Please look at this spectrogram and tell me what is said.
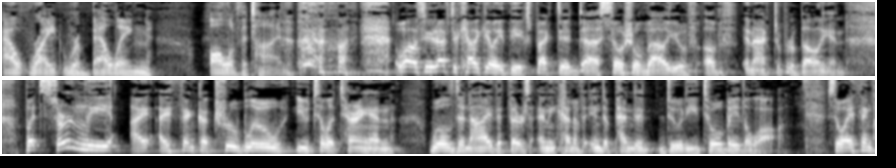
outright rebelling all of the time. well, so you'd have to calculate the expected uh, social value of, of, an act of rebellion. But certainly, I, I, think a true blue utilitarian will deny that there's any kind of independent duty to obey the law. So I think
